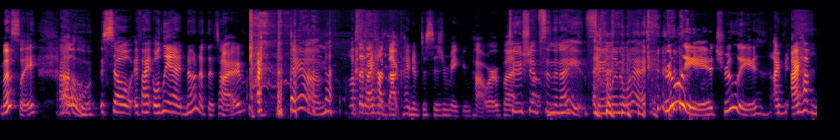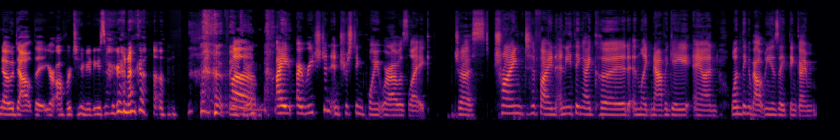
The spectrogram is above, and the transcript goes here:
mostly. Um, Oh, so if I only had known at the time, damn. not that I had that kind of decision making power, but Two ships in the night sailing away. truly, truly, I I have no doubt that your opportunities are gonna come. Thank um, you. I I reached an interesting point where I was like just trying to find anything I could and like navigate. And one thing about me is I think I'm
